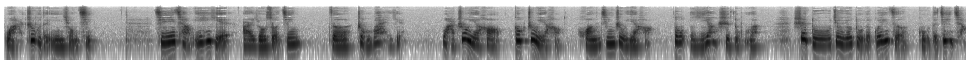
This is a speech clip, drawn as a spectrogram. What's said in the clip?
瓦柱的英雄气，其巧一也而有所精，则重外也。瓦柱也好，钩柱也好，黄金柱也好，都一样是赌嘛。是赌就有赌的规则，赌的技巧，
